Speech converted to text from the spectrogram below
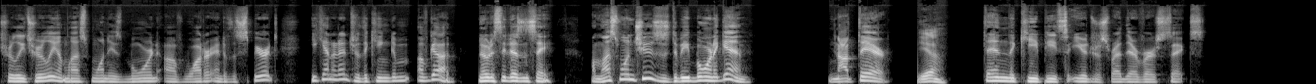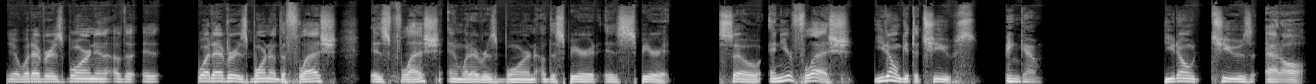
Truly, truly, unless one is born of water and of the Spirit, he cannot enter the kingdom of God. Notice he doesn't say, unless one chooses to be born again. Not there. Yeah. Then the key piece that you just read there, verse 6. Yeah. Whatever is born of the, uh, whatever is born of the flesh is flesh, and whatever is born of the spirit is spirit. So in your flesh, you don't get to choose. Bingo. You don't choose at all.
